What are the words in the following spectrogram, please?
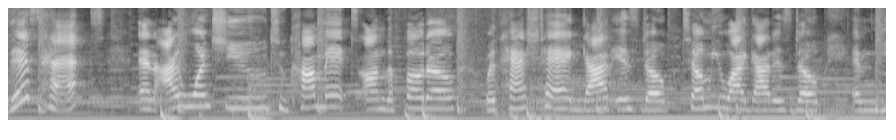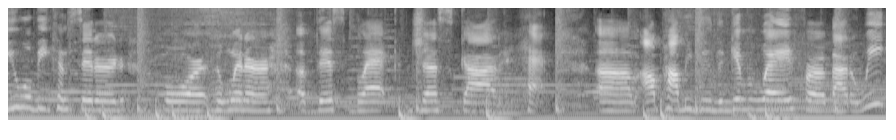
this hat and I want you to comment on the photo with hashtag God is dope. Tell me why God is dope and you will be considered for the winner of this black Just God hat. Um, I'll probably do the giveaway for about a week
